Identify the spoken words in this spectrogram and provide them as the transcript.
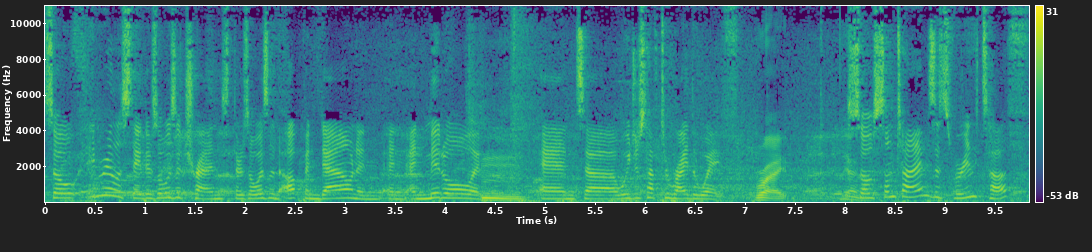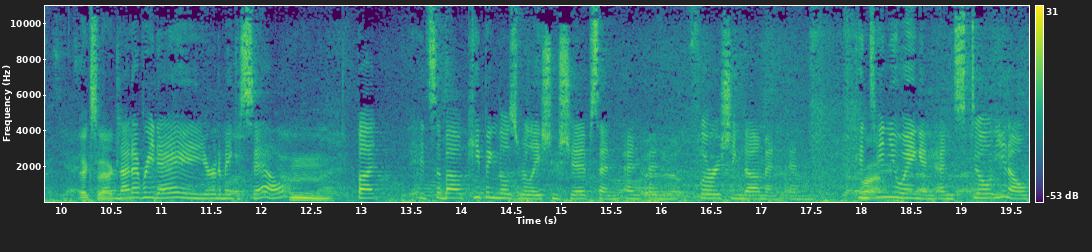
So in real estate, there's always a trend. There's always an up and down and, and, and middle, and Hmm. and uh, we just have to ride the wave. Right. Yeah. So sometimes it's really tough. exactly. Not every day you're going to make a sale, Hmm. but it's about keeping those relationships and, and, and flourishing them and, and continuing and, and still, you know,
